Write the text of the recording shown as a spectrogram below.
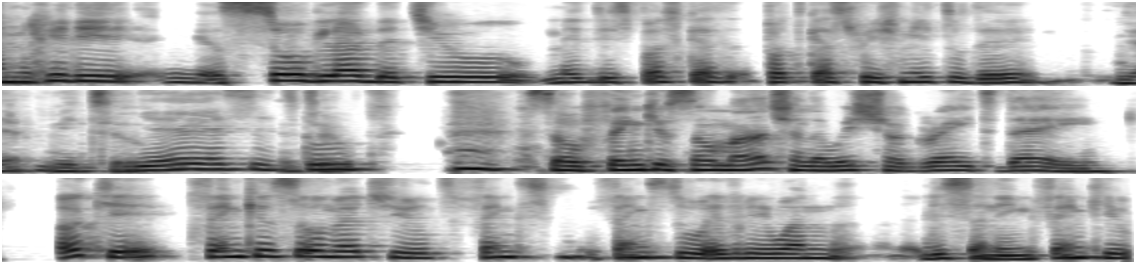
I'm really so glad that you made this podcast podcast with me today. yeah me too Yes, it's Me too. good. so thank you so much and i wish you a great day Okay, thank you so much, Yurt. Thanks, thanks to everyone listening. Thank you.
